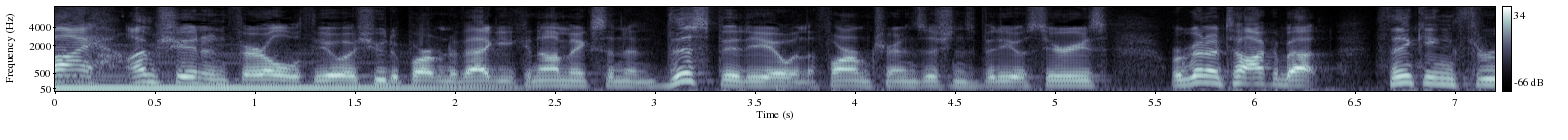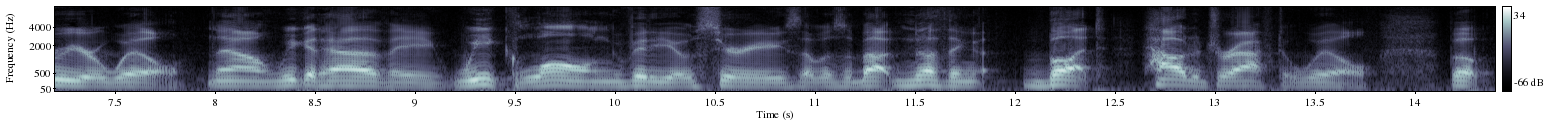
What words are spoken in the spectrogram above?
Hi, I'm Shannon Ferrell with the OSU Department of Ag Economics, and in this video in the Farm Transitions video series, we're going to talk about thinking through your will. Now, we could have a week-long video series that was about nothing but how to draft a will, but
